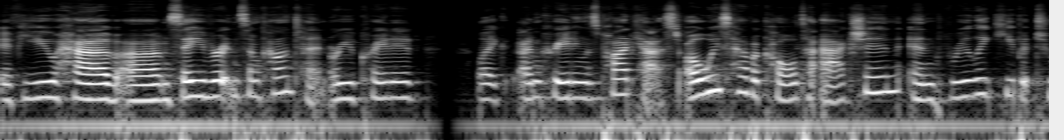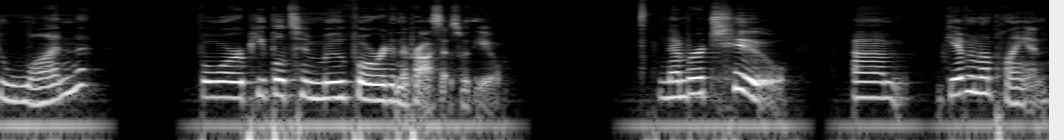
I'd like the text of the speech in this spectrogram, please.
If you have, um, say, you've written some content or you created, like I'm creating this podcast, always have a call to action and really keep it to one for people to move forward in the process with you. Number two, um, give them a plan.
